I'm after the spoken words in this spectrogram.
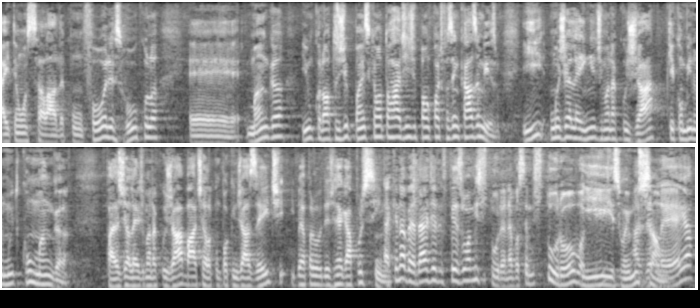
aí tem uma salada com folhas, rúcula, é, manga e um crotos de pães, que é uma torradinha de pão que pode fazer em casa mesmo. E uma geleinha de maracujá, que combina muito com manga faz geleia de maracujá, bate ela com um pouquinho de azeite e vai para poder regar por cima. Aqui, na verdade, ele fez uma mistura, né? Você misturou aqui Isso, uma emulsão. a geleia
